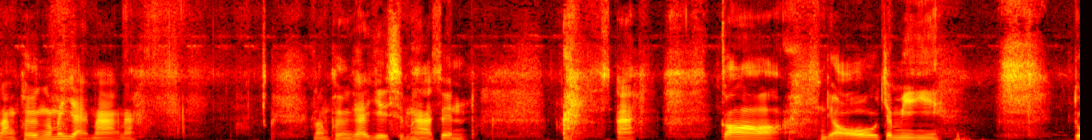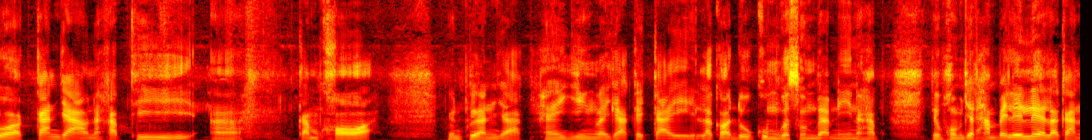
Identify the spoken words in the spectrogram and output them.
รังเพลิงก็ไม่ใหญ่มากนะรังเพลิงแค่ยี่สิบห้าเซน อะก็เดี๋ยวจะมีตัวก้านยาวนะครับที่อ่ากำคออะเพื่อนๆอยากให้ยิงระยะไกลๆแล้วก็ดูกลุ่มกระสุนแบบนี้นะครับ เดี๋ยวผมจะทำไปเรื่อยๆแล้วกัน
